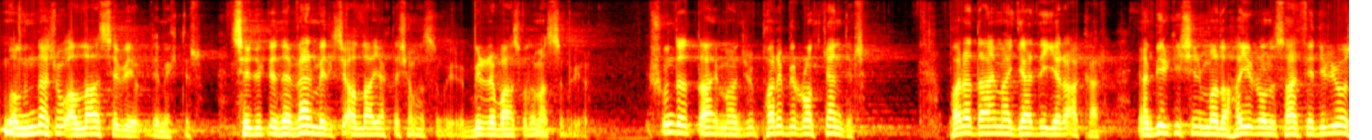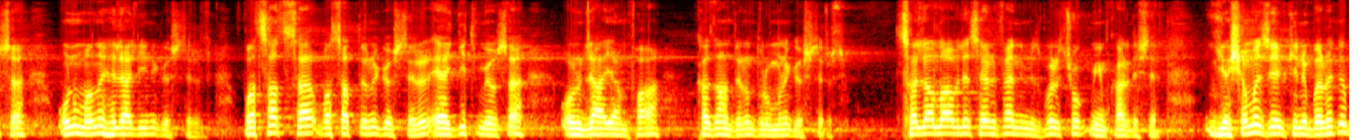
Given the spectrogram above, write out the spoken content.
Malından çok Allah'ı seviyor demektir. Sevdiklerine vermedikçe Allah'a yaklaşamazsın buyuruyor. Bir revas olamazsın buyuruyor. Şunu da daima para bir röntgendir. Para daima geldiği yere akar. Yani bir kişinin malı hayır onu sarf ediliyorsa onun malının helalliğini gösterir. Vasatsa vasatlığını gösterir. Eğer gitmiyorsa onu la yanfa kazandığının durumunu gösterir. Sallallahu aleyhi ve sellem Efendimiz burası çok mühim kardeşler. Yaşama zevkini bırakıp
